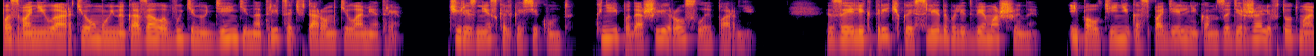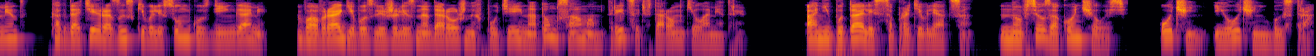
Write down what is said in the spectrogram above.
позвонила Артему и наказала выкинуть деньги на 32-м километре. Через несколько секунд к ней подошли рослые парни. За электричкой следовали две машины, и полтинника с подельником задержали в тот момент, когда те разыскивали сумку с деньгами во враге возле железнодорожных путей на том самом 32-м километре. Они пытались сопротивляться, но все закончилось очень и очень быстро.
